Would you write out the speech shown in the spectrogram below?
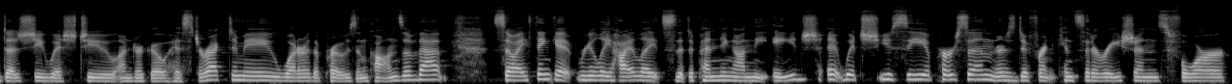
Does she wish to undergo hysterectomy? What are the pros and cons of that? So I think it really highlights that depending on the age at which you see a person, there's different considerations for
